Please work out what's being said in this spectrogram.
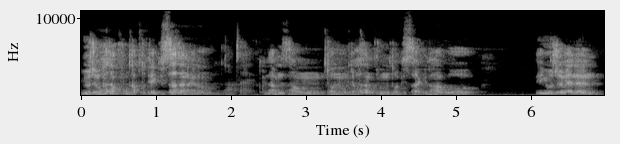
요즘 화장품 값도 되게 비싸잖아요. 맞아요. 남성 전용 이제 화장품은 더 비싸기도 하고 근데 요즘에는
